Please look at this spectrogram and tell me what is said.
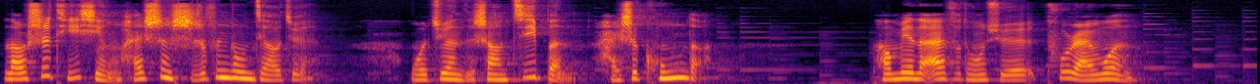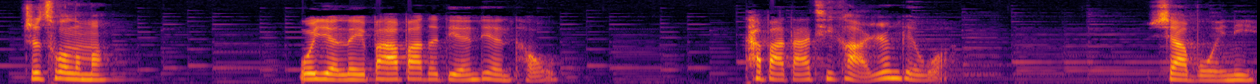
老师提醒还剩十分钟交卷，我卷子上基本还是空的。旁边的 F 同学突然问：“知错了吗？”我眼泪巴巴的点点头。他把答题卡扔给我，下不为例。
